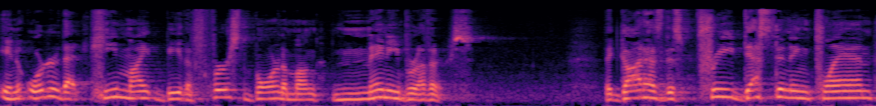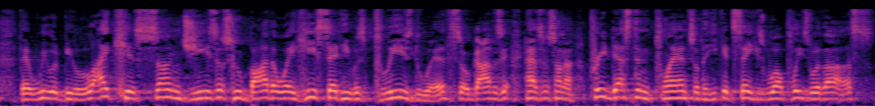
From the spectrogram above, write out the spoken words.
in order that he might be the firstborn among many brothers. That God has this predestining plan that we would be like his son Jesus, who by the way, he said he was pleased with. So God has us on a predestined plan so that he could say he's well pleased with us.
